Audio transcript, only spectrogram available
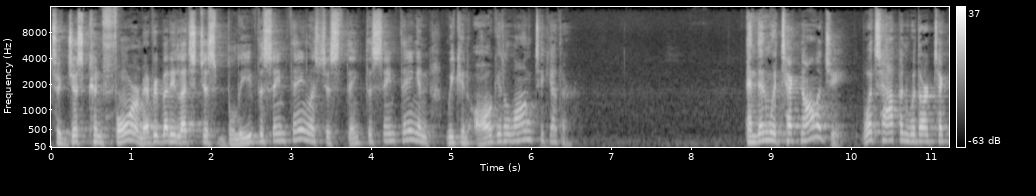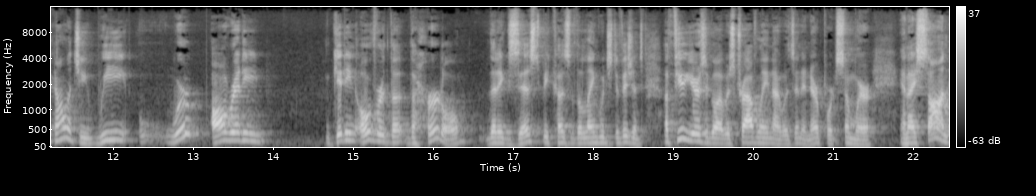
to just conform. Everybody, let's just believe the same thing. Let's just think the same thing, and we can all get along together. And then with technology, what's happened with our technology? We, we're already getting over the, the hurdle that exists because of the language divisions. A few years ago, I was traveling, I was in an airport somewhere, and I saw an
